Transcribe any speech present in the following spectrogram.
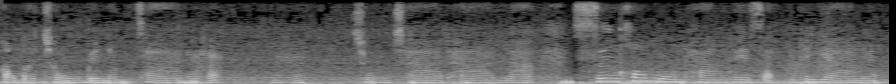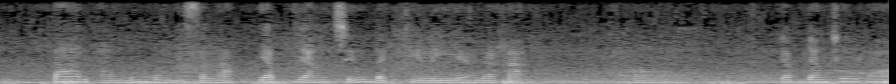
เอามาชงเป็นน้ำชานะคะนะคะชงชาทานนะคะ ซึ่งข้อมูลทางเภสัชวิทยาเนี่ยต้านอนุมูลอิสระ ยับยั้งเชื้อแบคทีเรียนะคะยับยั้งเชื้อรา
